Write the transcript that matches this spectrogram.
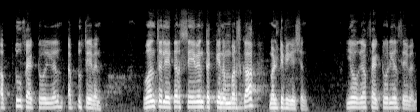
up to factorial up to seven one से लेकर सेवन तक के नंबर्स का मल्टीप्लिकेशन ये हो गया फैक्टोरियल सेवन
